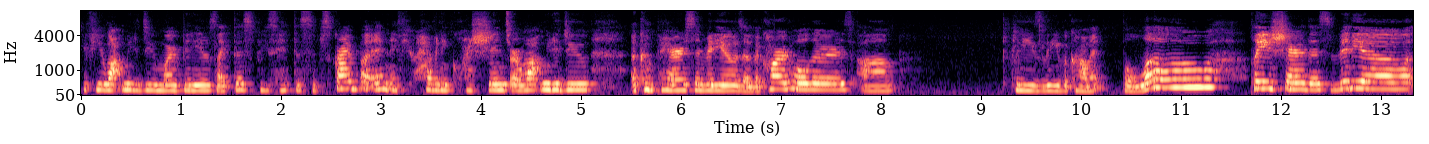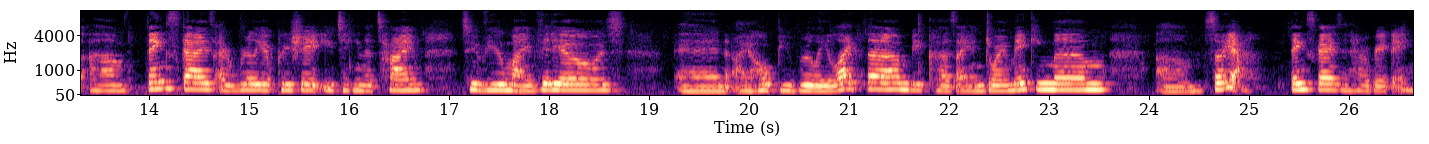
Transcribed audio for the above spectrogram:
If you want me to do more videos like this, please hit the subscribe button. If you have any questions or want me to do a comparison videos of the card holders, um, please leave a comment below. Please share this video. Um, thanks guys. I really appreciate you taking the time to view my videos and I hope you really like them because I enjoy making them. Um, so yeah, thanks guys and have a great day.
